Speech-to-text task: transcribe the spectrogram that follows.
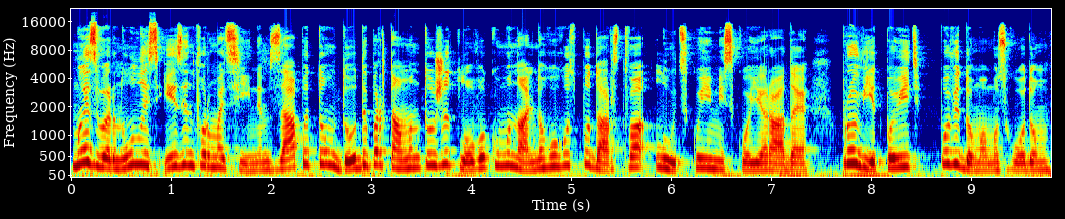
ми звернулись із інформаційним запитом до департаменту житлово-комунального господарства Луцької міської ради. Про відповідь повідомимо згодом.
